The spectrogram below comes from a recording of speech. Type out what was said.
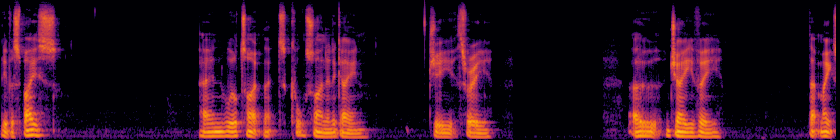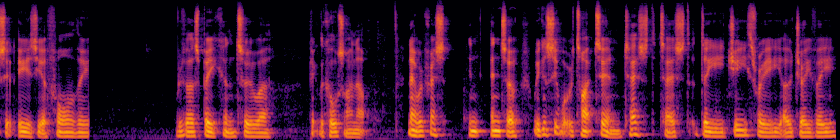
Leave a space, and we'll type that call sign in again. G3 OJV. That makes it easier for the reverse beacon to uh, pick the call sign up. Now we press in, enter, we can see what we've typed in. Test, test, D, G3OJV,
